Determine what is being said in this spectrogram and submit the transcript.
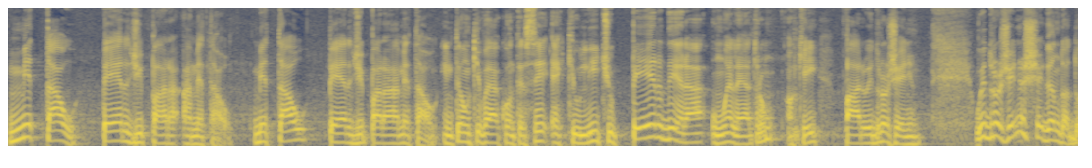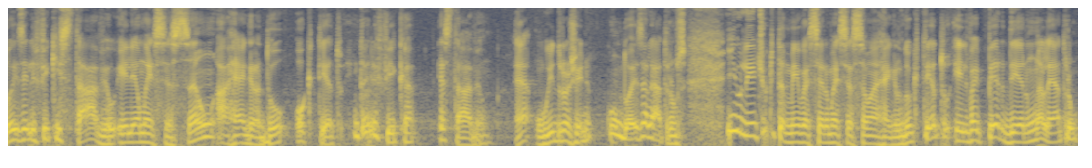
Metal perde para a metal. Metal perde para a metal. Então o que vai acontecer é que o lítio perderá um elétron, ok, para o hidrogênio. O hidrogênio chegando a 2 ele fica estável, ele é uma exceção à regra do octeto, então ele fica estável. É, o hidrogênio com dois elétrons. E o lítio, que também vai ser uma exceção à regra do octeto, ele vai perder um elétron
